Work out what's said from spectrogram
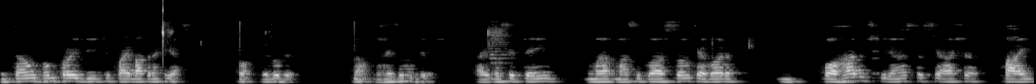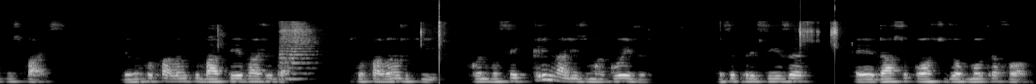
Então, vamos proibir que o pai bata na criança. Bom, resolveu. Não, não resolveu. Aí você tem uma, uma situação que agora, porrada de criança se acha pai dos pais. Eu não estou falando que bater vai ajudar. Estou falando que quando você criminaliza uma coisa, você precisa é, dar suporte de alguma outra forma.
